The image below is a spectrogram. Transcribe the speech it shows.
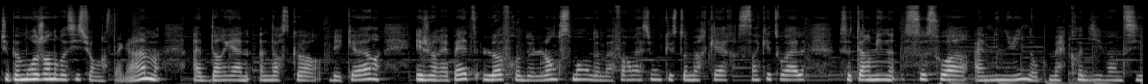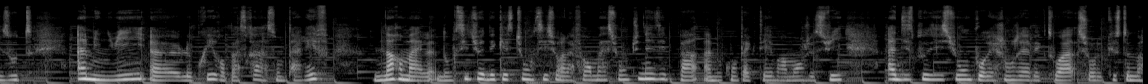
Tu peux me rejoindre aussi sur Instagram, à Dorian underscore Baker, et je répète, l'offre de lancement de ma formation Customer Care 5 étoiles se termine ce soir à minuit, donc mercredi 26 août à minuit, euh, le prix repassera à son tarif normal. Donc si tu as des questions aussi sur la formation, tu n'hésites pas à me contacter, vraiment je suis à disposition pour échanger avec toi sur le Customer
